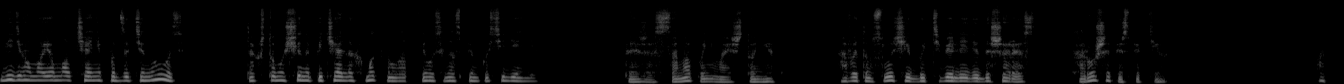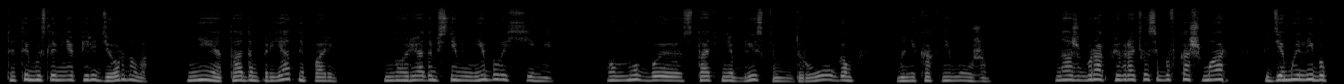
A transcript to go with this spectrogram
Видимо, мое молчание подзатянулось, так что мужчина печально хмыкнул и откинулся на спинку сиденья. Ты же сама понимаешь, что нет. А в этом случае быть тебе леди Дешерес — хорошая перспектива. От этой мысли меня передернуло. Нет, Адам приятный парень, но рядом с ним не было химии. Он мог бы стать мне близким другом, но никак не мужем. Наш брак превратился бы в кошмар, где мы либо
